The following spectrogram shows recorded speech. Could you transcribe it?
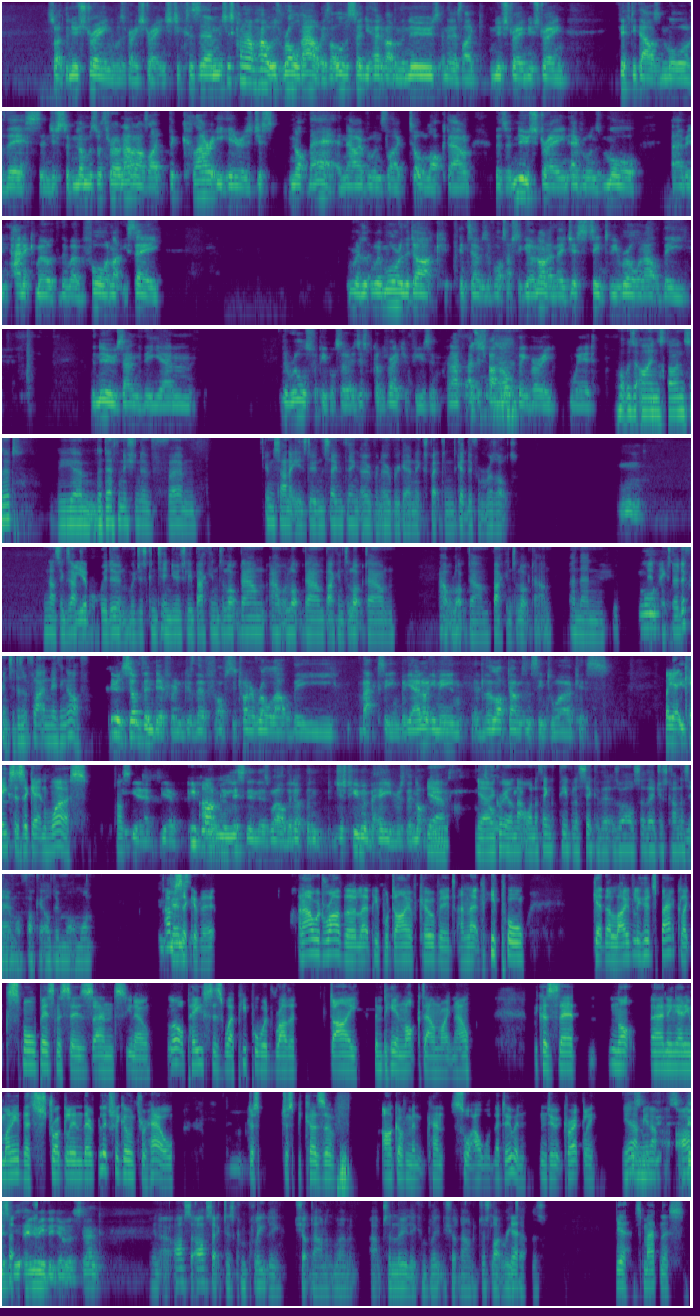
sorry, the new strain was very strange because um, it's just kind of how it was rolled out. It's like all of a sudden you heard about it on the news, and then it's like new strain, new strain, fifty thousand more of this, and just some numbers were thrown out, and I was like, the clarity here is just not there, and now everyone's like total lockdown. There's a new strain, everyone's more um, in panic mode than they were before, and like you say. We're, we're more in the dark in terms of what's actually going on, and they just seem to be rolling out the the news and the um, the rules for people. So it just becomes very confusing, and I, I just found the whole thing very weird. What was it Einstein said? The um, the definition of um, insanity is doing the same thing over and over again, expecting to get different results. Mm. And that's exactly Yep. what we're doing. We're just continuously back into lockdown, out of lockdown, back into lockdown, out of lockdown, back into lockdown. And then Well, it makes no difference. It doesn't flatten anything off. doing something different because they're obviously trying to roll out the vaccine. But yeah, I know what you mean. The lockdown doesn't seem to work. It's But yeah, It- cases are getting worse. I was- yeah, yeah. People Um, aren't really listening as well. They don't. They're just human behaviors. They're not Yeah. doing. Yeah, I agree on that one. I think people are sick of it as well. So they're just kind of Yeah. saying, well, fuck it, I'll do what I want. I'm sick of it. And I would rather let people die of COVID and let people get their livelihoods back, like small businesses and, you know, a lot of places where people would rather die than be in lockdown right now because they're not earning any money. They're struggling. They're literally going through hell Mm. just just because of our government can't sort out what they're doing and do it correctly. Yeah, I It's a- mean, our, it's our, se- visible enemy they don't understand. you know, our, se- our sector's completely shut down at the moment. Absolutely, completely shut down, just like retailers. Yeah, it's madness.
